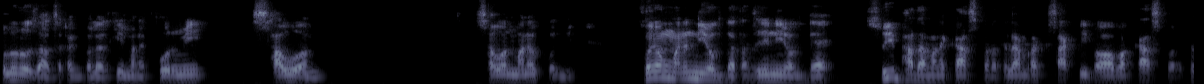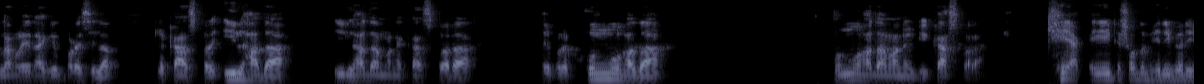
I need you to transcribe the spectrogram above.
কুনুরুজা যেটাকে বলে আর কি মানে কর্মী সাউয়ন সাউয়ন মানেও কর্মী। খয়ং মানে নিয়োগদাতা, যিনি নিয়োগ দেয়। সুই ভাদা মানে কাজ করা। তাহলে আমরা চাকরি পাওয়া বা কাজ করা, তাহলে আমরা এর আগে পড়েছিলাম। কাজ করে ইলহাদা। ইলহাদা মানে কাজ করা। এরপরে খুনমু হাদা খুনমু হাদা মানে কি? কাজ করা। খেয়াক এইটা শব্দ very very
